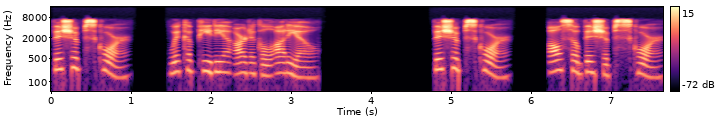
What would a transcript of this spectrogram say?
Bishop score, Wikipedia article audio. Bishop score, also Bishop's score,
